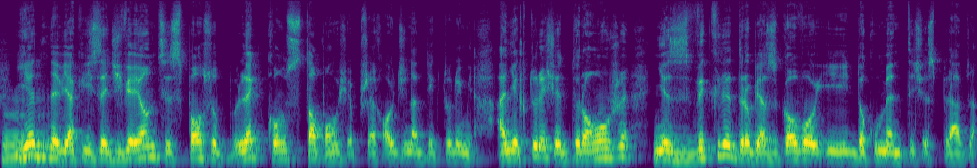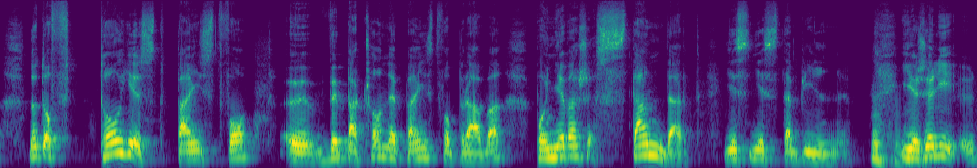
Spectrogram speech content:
Hmm. Jedne w jakiś zadziwiający sposób lekką stopą się przechodzi nad niektórymi, a niektóre się drąży niezwykle drobiazgowo i dokumenty się sprawdza. No to w to jest państwo, e, wypaczone państwo prawa, ponieważ standard jest niestabilny. I Jeżeli e,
